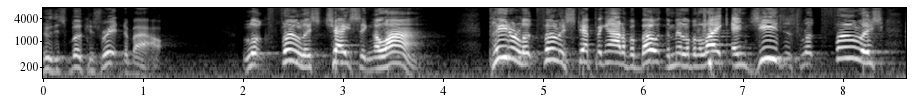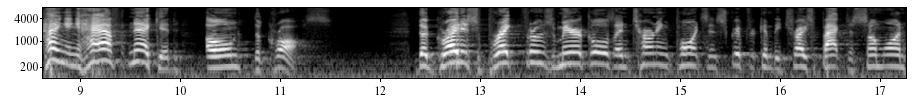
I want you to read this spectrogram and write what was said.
who this book is written about, looked foolish chasing a lion. Peter looked foolish stepping out of a boat in the middle of the lake, and Jesus looked foolish hanging half naked on the cross. The greatest breakthroughs, miracles, and turning points in Scripture can be traced back to someone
